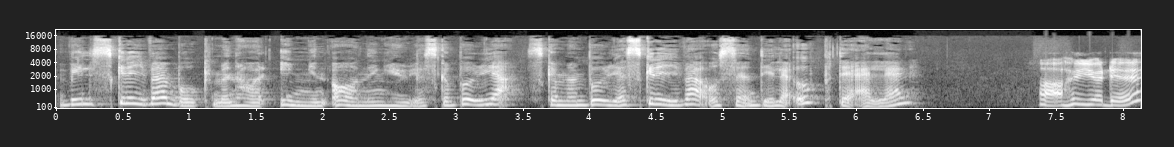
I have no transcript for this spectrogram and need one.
vill skriva en bok men har ingen aning hur jag ska börja. Ska man börja skriva och sen dela upp det eller? Ja, hur gör du?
